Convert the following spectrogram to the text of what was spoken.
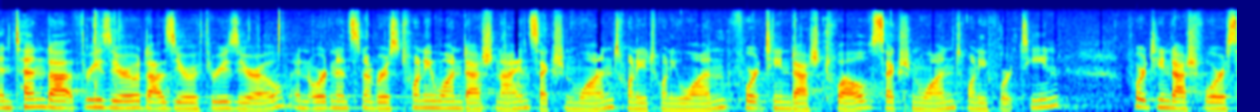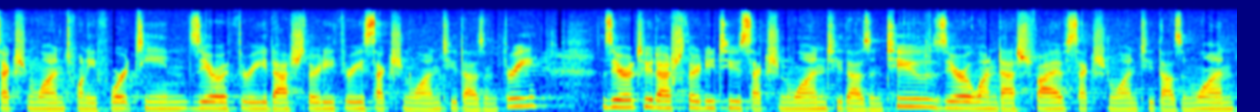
and 10.30.030, and ordinance numbers 21-9, Section 1, 2021, 14-12, Section 1, 2014, 14-4, Section 1, 2014, 03-33, Section 1, 2003, 02-32, Section 1, 2002, 01-5, Section 1, 2001,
